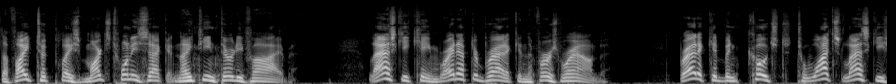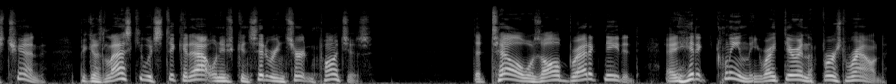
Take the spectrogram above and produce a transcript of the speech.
The fight took place March 22, 1935. Lasky came right after Braddock in the first round. Braddock had been coached to watch Lasky's chin because Lasky would stick it out when he was considering certain punches. The tell was all Braddock needed, and he hit it cleanly right there in the first round,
